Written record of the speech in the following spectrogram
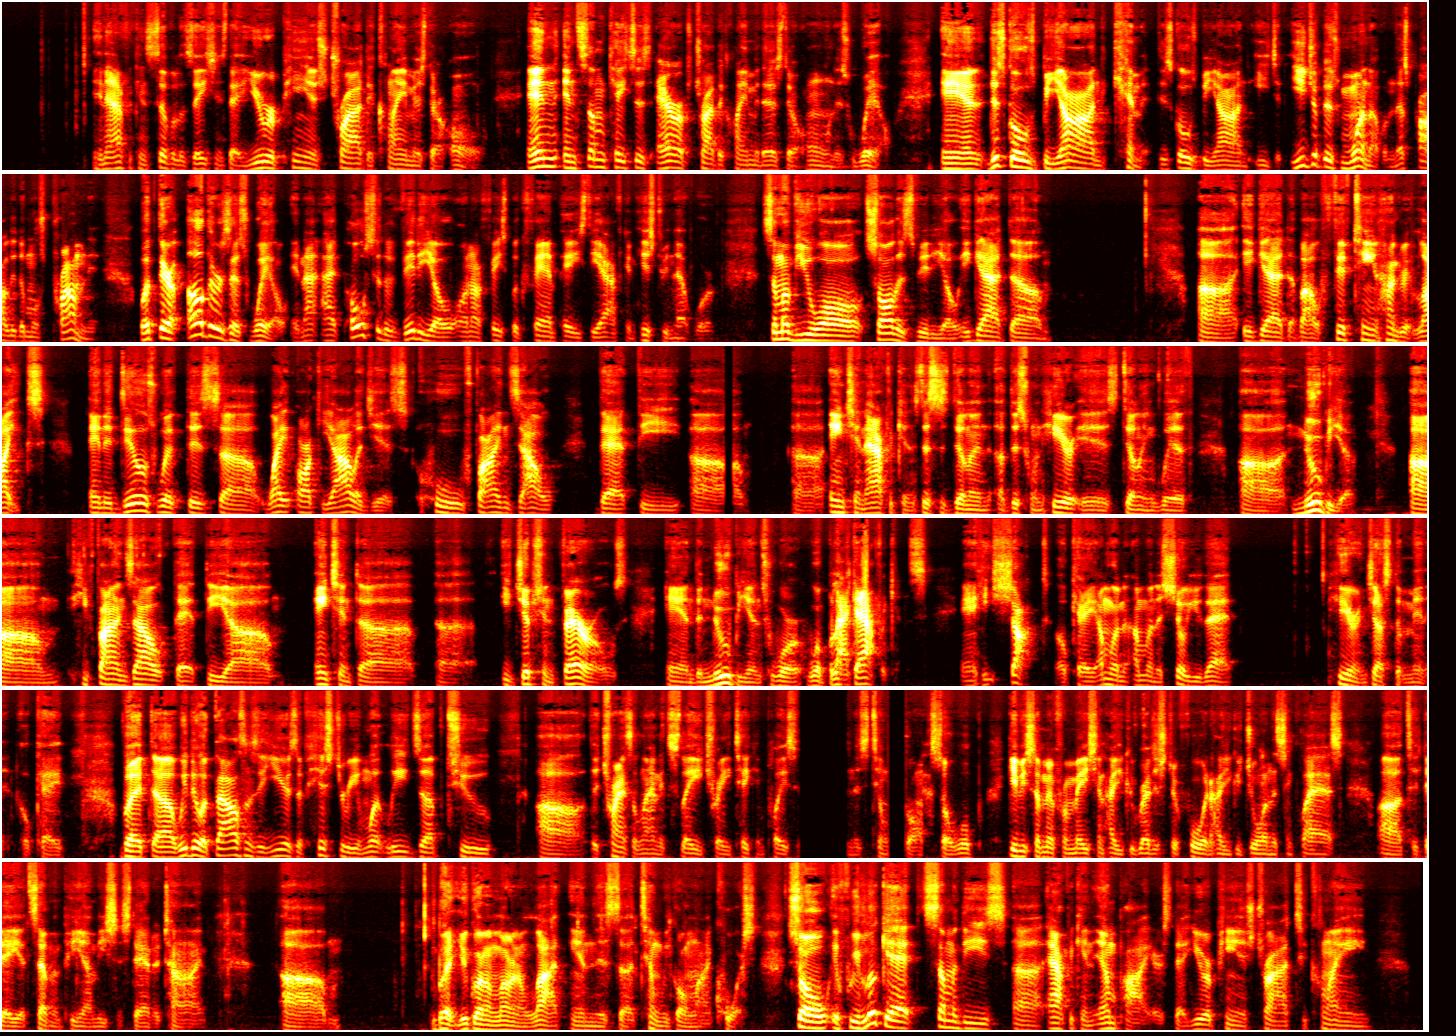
and African civilizations that Europeans tried to claim as their own. And in some cases, Arabs tried to claim it as their own as well. And this goes beyond Kemet. This goes beyond Egypt. Egypt is one of them. That's probably the most prominent. But there are others as well. And I, I posted a video on our Facebook fan page, the African History Network. Some of you all saw this video. It got um, uh, it got about 1,500 likes. And it deals with this uh, white archaeologist who finds out that the uh, uh, ancient Africans, this is dealing, uh, this one here is dealing with uh, Nubia. Um, he finds out that the um, ancient uh, uh, Egyptian pharaohs and the Nubians were were black Africans, and he's shocked. Okay, I'm gonna I'm gonna show you that here in just a minute. Okay, but we do a thousands of years of history and what leads up to uh, the transatlantic slave trade taking place in this 10 so we'll give you some information how you could register for it and how you could join us in class uh, today at 7 p.m. Eastern Standard Time. Um, but you're going to learn a lot in this uh, 10 week online course. So, if we look at some of these uh, African empires that Europeans tried to claim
